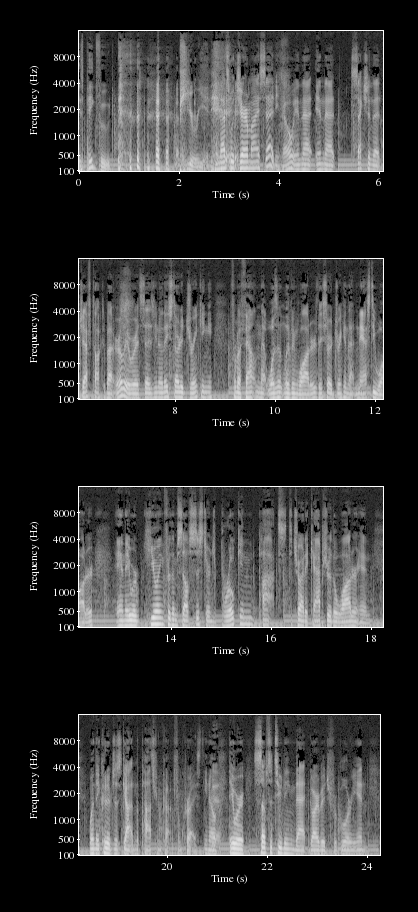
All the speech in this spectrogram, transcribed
is pig food. Period. and that's what Jeremiah said, you know, in that in that section that Geoff talked about earlier, where it says, you know, they started drinking from a fountain that wasn't living waters. They started drinking that nasty water, and they were hewing for themselves cisterns, broken pots to try to capture the water in. When they could have just gotten the pots from from Christ, you know, Yeah. they were substituting that garbage for glory, and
